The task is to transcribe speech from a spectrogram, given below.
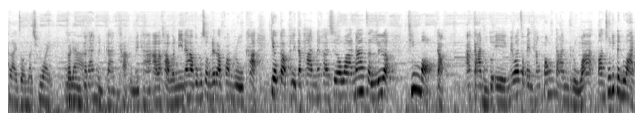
ทลายโจรมาช่วยก็ได้อืมก็ได้เหมือนกันค่ะถูกไหมคะเอาละค่ะวันนี้นะคะคุณผู้ชมได้รับความรู้ค่ะ เกี่ยวกับผลิตภัณฑ์นะคะ เชื่อว่าน่าจะเลือกที่เหมาะกับอาการของตัวเอง ไม่ว่าจะเป็นทั้งป้องกันหรือว่าตอนช่วงที่เป็นหวัด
